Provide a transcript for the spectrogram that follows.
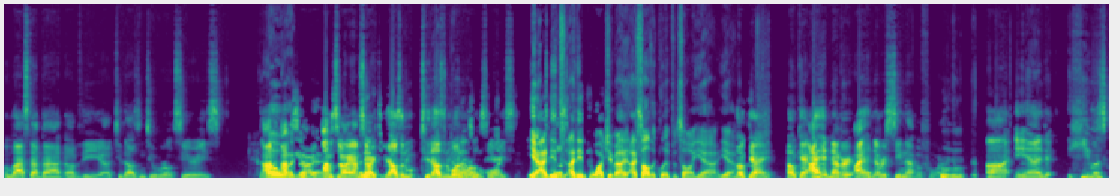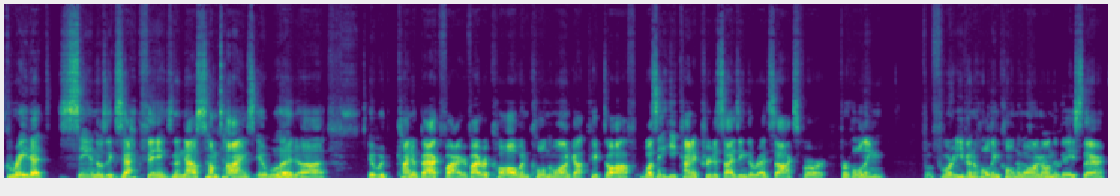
last at bat of the uh, 2002 World Series. I'm, Oh, I'm sorry. I'm sorry. I'm sorry. 2000, 2001 World Series. Yeah, I did. I didn't watch it, but I, I saw the clip and saw. Yeah, yeah. Okay. Okay. I had never I had never seen that before. Mm-mm. Uh, and he was great at saying those exact things. Now, now sometimes it would uh, it would kind of backfire. If I recall, when Kolten Wong got picked off, wasn't he kind of criticizing the Red Sox for for holding for, for even holding Kolten Wong on the base there?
